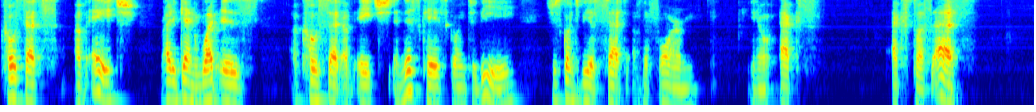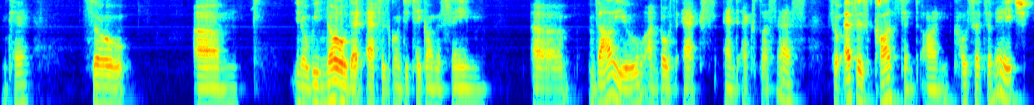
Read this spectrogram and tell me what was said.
cosets of h, right? Again, what is a coset of h in this case going to be? It's just going to be a set of the form, you know, x, x plus s, okay? So, um, you know, we know that f is going to take on the same uh, value on both x and x plus s. So f is constant on cosets of h,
